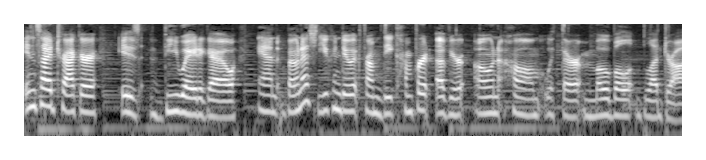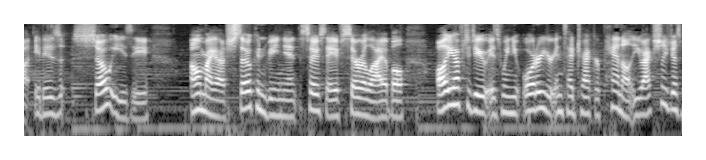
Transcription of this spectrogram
InsideTracker is the way to go. And bonus, you can do it from the comfort of your own home with their mobile blood draw. It is so easy. Oh my gosh, so convenient, so safe, so reliable. All you have to do is when you order your InsideTracker panel, you actually just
